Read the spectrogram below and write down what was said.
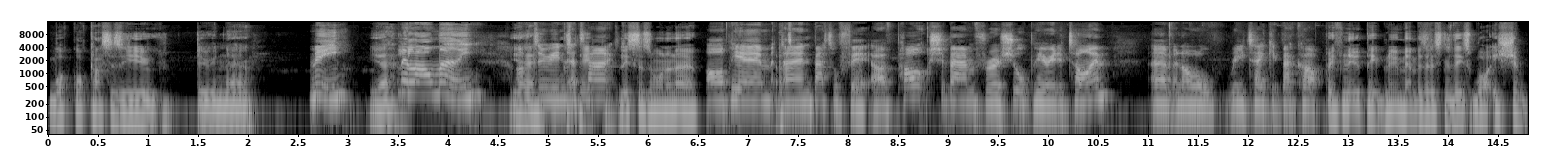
What what classes are you doing now? Me, Yeah, little old me. yeah. I'm doing attack, Listeners want to know. RPM, and battle fit. I've parked SH'BAM for a short period of time, um, and I will retake it back up. But if new people, new members are listening to this, what is Shab-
